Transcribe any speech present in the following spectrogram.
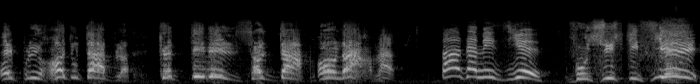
est plus redoutable que dix mille soldats en armes. Pas à mes yeux. Vous justifiez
